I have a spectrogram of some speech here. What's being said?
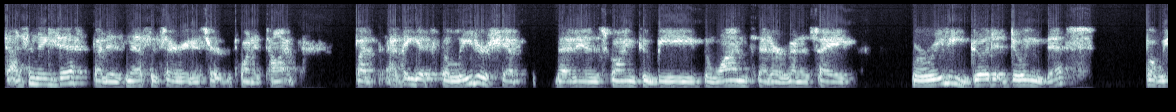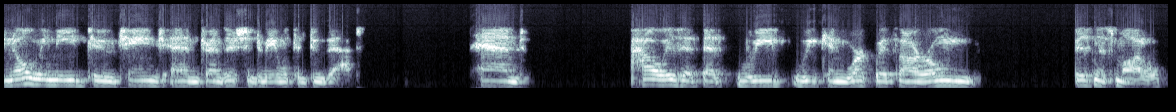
doesn't exist but is necessary at a certain point in time. But I think it's the leadership that is going to be the ones that are going to say, we're really good at doing this, but we know we need to change and transition to be able to do that. And how is it that we we can work with our own business model?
